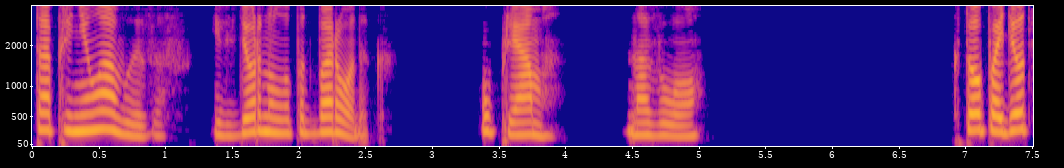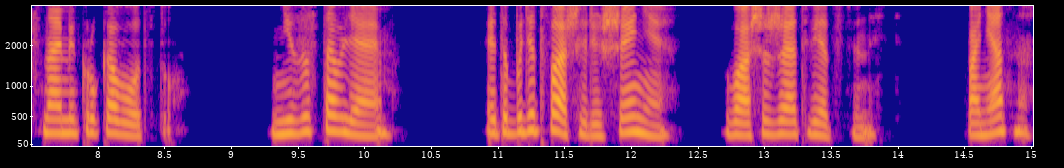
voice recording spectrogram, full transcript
Та приняла вызов и вздернула подбородок. Упрямо, назло. Кто пойдет с нами к руководству? Не заставляем. Это будет ваше решение, ваша же ответственность. Понятно?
